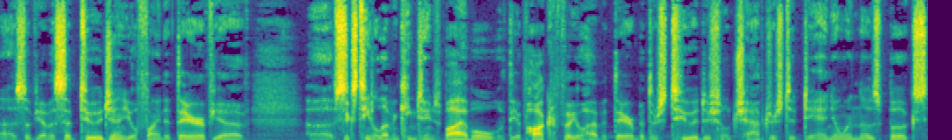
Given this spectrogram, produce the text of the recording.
Uh, so if you have a Septuagint, you'll find it there. If you have 1611 uh, King James Bible with the Apocrypha, you'll have it there. But there's two additional chapters to Daniel in those books.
